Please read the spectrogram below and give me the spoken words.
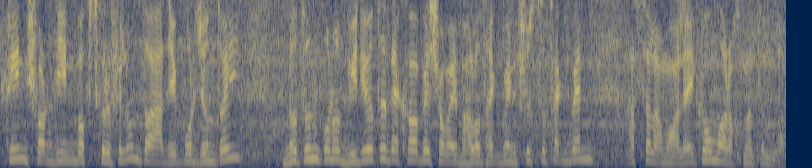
স্ক্রিনশট দিয়ে ইনবক্স করে ফেলুন। তো আজ এই পর্যন্তই। নতুন কোনো ভিডিওতে দেখা হবে। সবাই ভালো থাকবেন, সুস্থ থাকবেন। আসসালামু আলাইকুম রহমতুল্লাহ।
